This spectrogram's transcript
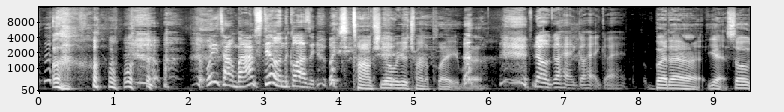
what are you talking about? I'm still in the closet. Tom, she over here trying to play, bruh. no, go ahead. Go ahead. Go ahead. But uh, yeah. So,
